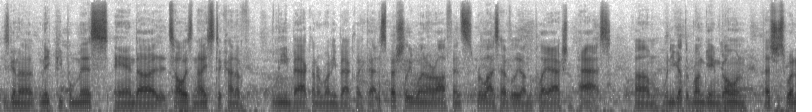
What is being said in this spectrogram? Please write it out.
he's going to make people miss, and uh, it's always nice to kind of lean back on a running back like that, especially when our offense relies heavily on the play action pass. Um, when you got the run game going, that's just when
